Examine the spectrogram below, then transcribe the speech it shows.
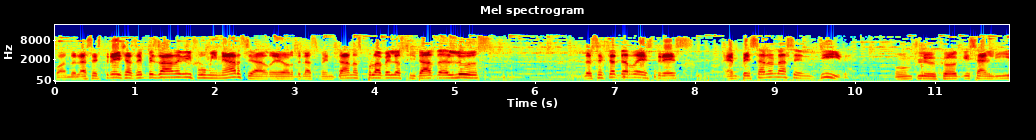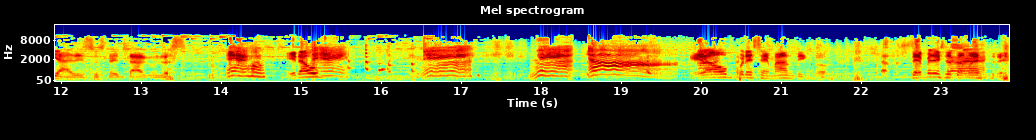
cuando las estrellas empezaron a difuminarse alrededor de las ventanas por la velocidad de la luz, los extraterrestres empezaron a sentir un flujo que salía de sus tentáculos. Era un... Era un presemántico. Semen extraterrestre.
